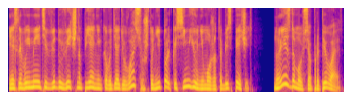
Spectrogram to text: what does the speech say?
Если вы имеете в виду вечно пьяненького дядю Васю, что не только семью не может обеспечить, но из дому все пропивает,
